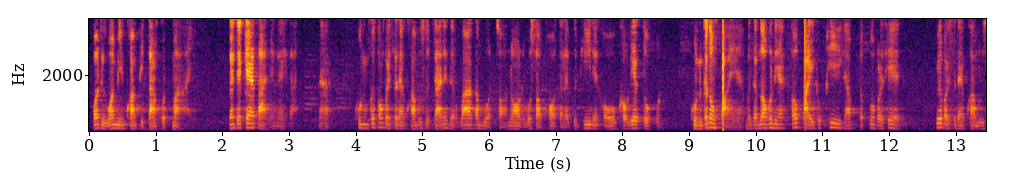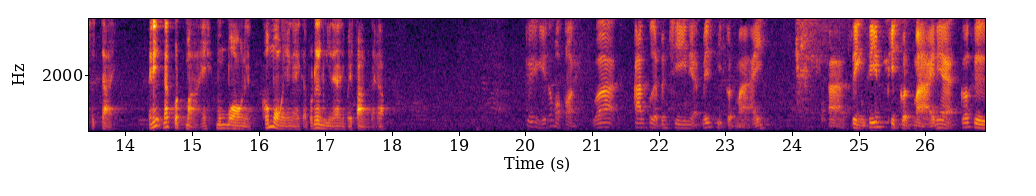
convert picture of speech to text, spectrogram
เพราะถือว่ามีความผิดตามกฎหมาย แล้วจะแก้ต่างยังไงล่ะนะฮะคุณก็ต้องไปแสดงความบริสุทธิ์ใจถ้าเกิดว่าตำรวจสอนอหรือว่าสพแต่ละพื้นที่เนี่ยเขาเขาเรียกตัวคุณ คุณก็ต้องไปฮะเหมือนกับน้องคนนี้เขาไปทุกที่ครับกับทั่วประเทศ เพื่อไปแสดงความบริสุทธิ์ใจอันนี้นักกฎหมายมุมมองเนี่ยเขามองยังไงกับเรื่องนี้นะฮะไปฟังนะครับคืออย่างนี้ต้องบอกก่อนว่าการเปิดบัญชีเนี่ยไม่ผิดกฎหมาย สิ่งที่ผิดกฎหมายเนี่ยก็คือ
